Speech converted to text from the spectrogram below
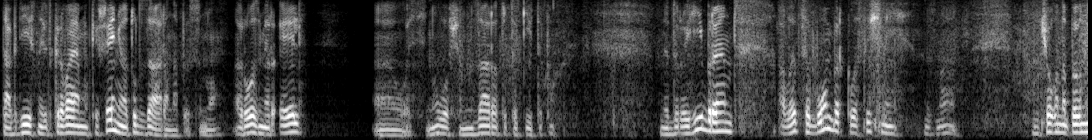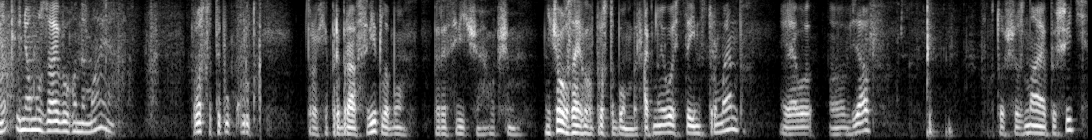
Так, дійсно, відкриваємо кишеню, а тут Zara написано. Розмір L. Е, Ось. Ну, в общем, Zara тут такий, типу. Недорогий бренд. Але це бомбер класичний, не знаю. Нічого, напевно, в ньому зайвого немає. Просто типу куртка. Трохи прибрав світло, бо пересвічує. В общем, нічого зайвого, просто бомбер. Так, ну і ось цей інструмент. Я його е, взяв. Хто що знає, пишіть.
